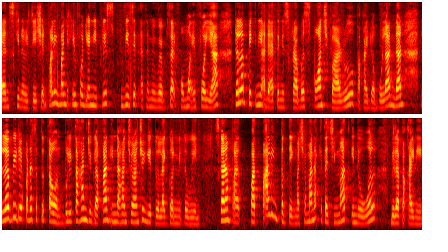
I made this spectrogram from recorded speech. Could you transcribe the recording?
and skin irritation. Paling banyak info dia ni, please visit Atomy website for more info ya. Dalam pic ni ada Atomy scrubber sponge baru, pakai 2 bulan dan lebih daripada 1 tahun. Boleh tahan juga kan indah hancur-hancur gitu like Gone with the Wind. Sekarang part, paling penting, macam mana kita jimat in the world bila pakai ni.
